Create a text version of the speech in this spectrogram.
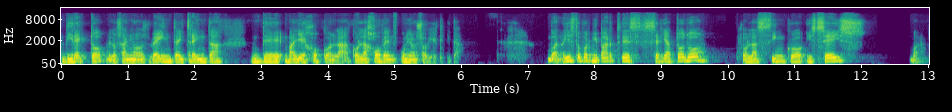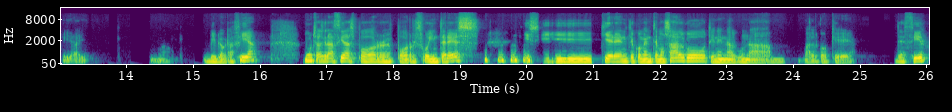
directo en los años 20 y 30 de Vallejo con la, con la joven Unión Soviética. Bueno, y esto por mi parte sería todo. Son las 5 y 6. Bueno, aquí hay bibliografía. Muchas gracias por, por su interés. Y si quieren que comentemos algo, tienen alguna algo que decir,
